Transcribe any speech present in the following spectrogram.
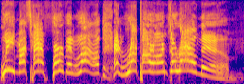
we must have fervent love and wrap our arms around them.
